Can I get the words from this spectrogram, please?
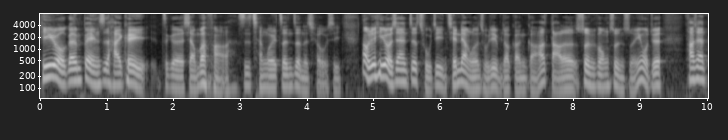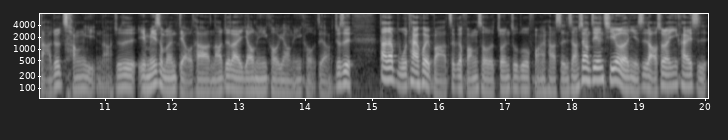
，Herro 跟 Ben 是还可以这个想办法是成为真正的球星。那我觉得 Herro 现在这处境，前两轮处境比较尴尬，他打得顺风顺水，因为我觉得他现在打就是苍蝇啊，就是也没什么人屌他，然后就来咬你一口，咬你一口这样，就是。大家不太会把这个防守的专注度放在他身上，像今天七六人也是啊。虽然一开始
